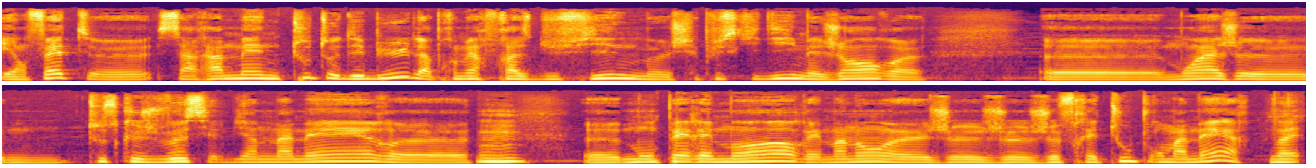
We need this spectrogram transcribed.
Et en fait, euh, ça ramène tout au début, la première phrase du film, je sais plus ce qu'il dit, mais genre, euh, euh, moi, je, tout ce que je veux, c'est le bien de ma mère. euh, Mhm. euh, mon père est mort et maintenant je, je, je ferai tout pour ma mère. Ouais.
